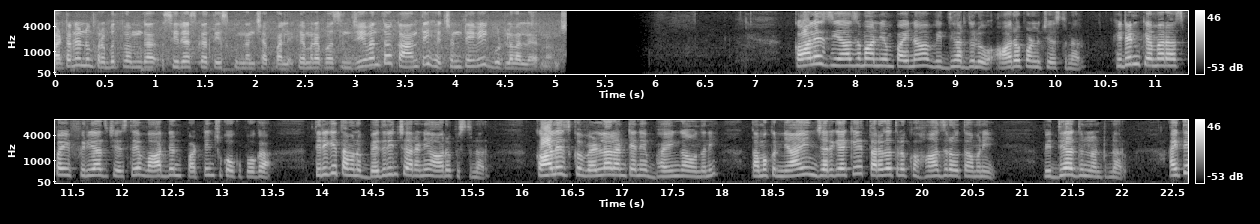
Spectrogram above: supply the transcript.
ఘటనను ప్రభుత్వంగా సీరియస్గా తీసుకుందని చెప్పాలి. కెమెరా పర్సన్ జీవన్తో కాంతి హెచ్ఎం టీవీ గుడ్లవల్లేరు నుంచి. కాలేజ్ యాజమాన్యం పైన విద్యార్థులు ఆరోపణలు చేస్తున్నారు. హిడెన్ కెమెరాస్ పై ఫిర్యాదు చేస్తే వార్డెన్ పట్టించుకోకపోగా తిరిగి తమను బెదిరించారని ఆరోపిస్తున్నారు. కాలేజ్కు వెళ్ళాలంటేనే భయంగా ఉందని తమకు న్యాయం జరిగాకే తరగతులకు హాజరవుతామని విద్యార్థులు అంటున్నారు. అయితే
